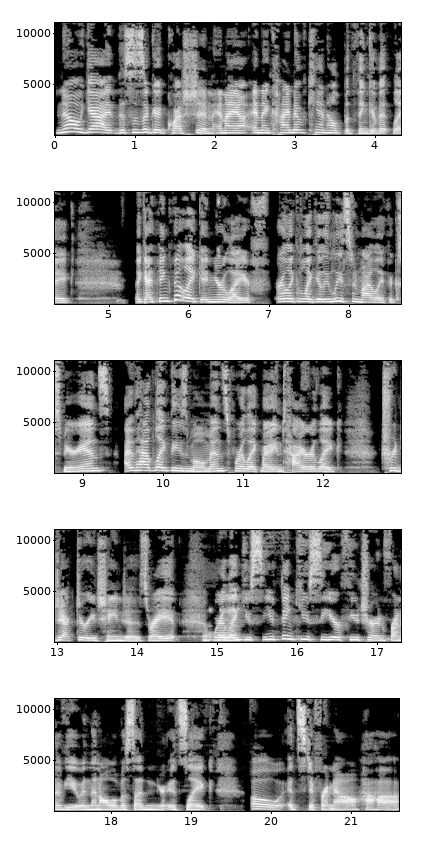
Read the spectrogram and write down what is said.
No, yeah, this is a good question. And I and I kind of can't help but think of it like like I think that like in your life or like like at least in my life experience, I've had like these moments where like my entire like trajectory changes, right? Mm-hmm. Where like you see, you think you see your future in front of you and then all of a sudden you're it's like oh, it's different now. Haha.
